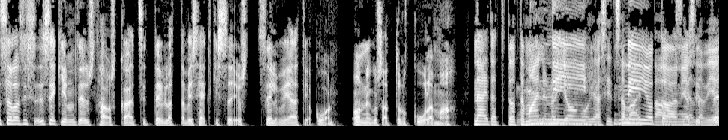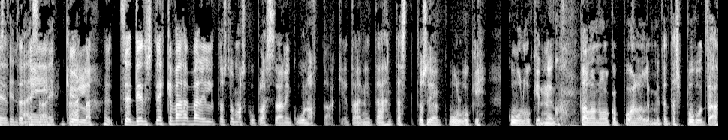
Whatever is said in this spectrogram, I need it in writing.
sellaisissa, sekin on tietysti hauskaa, että sitten yllättävissä hetkissä just selviää, että joku on, on niin kuin sattunut kuulemaan – näitä, että te olette maininnut niin, jongun ja sitten se niin laittaa jotain, sieltä ja viestin että, tai niin, soittaa. Kyllä. Se tietysti ehkä vähän välillä tuosta omassa kuplassaan niin unohtaakin. Tai niin tähän tästä tosiaan kuuluukin, kuuluukin niin kuin talon ulkopuolelle, mitä tässä puhutaan.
